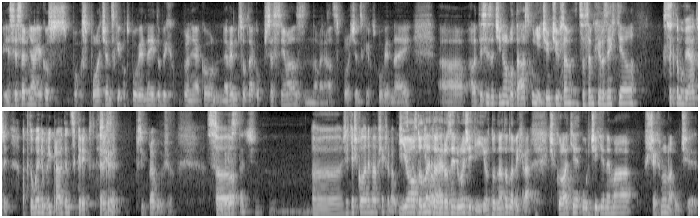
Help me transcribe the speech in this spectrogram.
Jestli jsem nějak jako spo, společensky odpovědný, to bych úplně jako nevím, co to jako přesně má znamenat, společensky odpovědný. ale ty si začínal otázku něčím, čím jsem, co jsem hrozně chtěl se k tomu vyjádřit. A k tomu je dobrý právě ten skript, který skript. se připravuju, že? Soběstač? Uh, Uh, že tě škola nemá všechno naučit. Jo, tohle to je hrozně důležitý, jo, to, na tohle bych rád. Škola tě určitě nemá všechno naučit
